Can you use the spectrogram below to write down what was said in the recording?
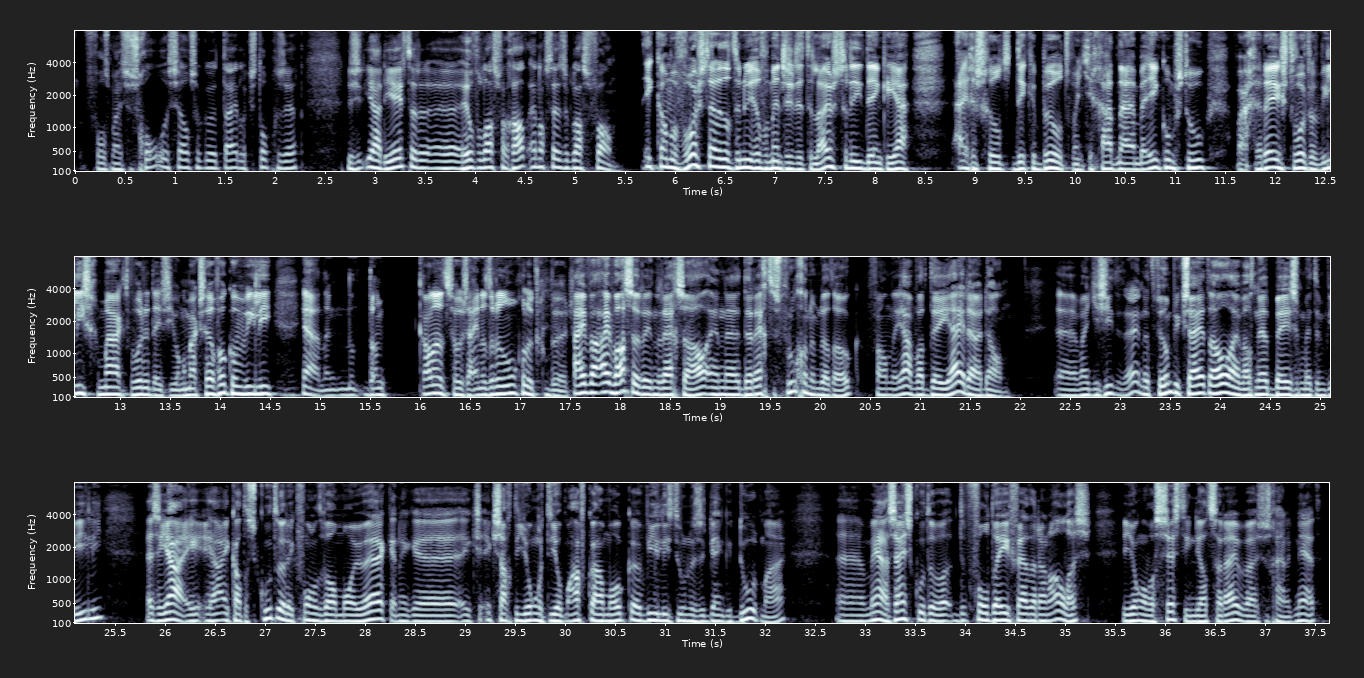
Volgens mij zijn school zelfs ook tijdelijk stopgezet. Dus ja, die heeft er heel veel last van gehad. En nog steeds ook last van. Ik kan me voorstellen dat er nu heel veel mensen zitten te luisteren die denken, ja, eigen schuld, dikke bult. Want je gaat naar een bijeenkomst toe waar gereest wordt, waar wheelies gemaakt worden. Deze jongen maakt zelf ook een wheelie. Ja, dan, dan- kan het zo zijn dat er een ongeluk gebeurt. Hij, hij was er in de rechtszaal en eh, de rechters vroegen hem dat ook. Van ja, wat deed jij daar dan? Eh, want je ziet het hè, in dat filmpje, ik zei het al, hij was net bezig met een wheelie. Hij zei ja ik, ja, ik had een scooter, ik vond het wel mooi werk. En ik, eh, ik, ik zag de jongens die op me afkwamen ook eh, wheelies doen, dus ik denk ik doe het maar. Eh, maar ja, zijn scooter de- voldeed verder aan alles. De jongen was 16, die had zijn rijbewijs waarschijnlijk net.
